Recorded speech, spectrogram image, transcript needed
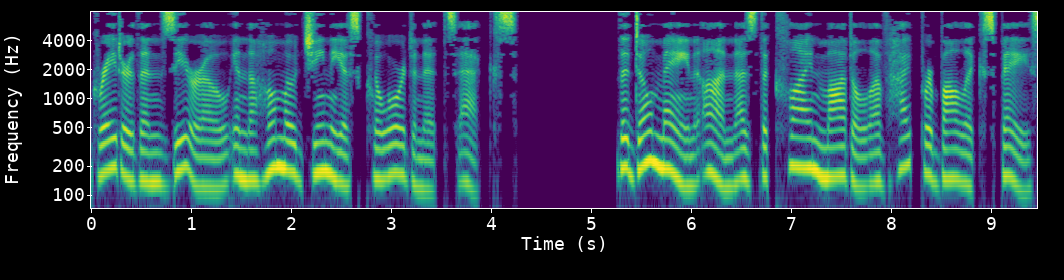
greater than 0 in the homogeneous coordinates x. The domain Un is the Klein model of hyperbolic space.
